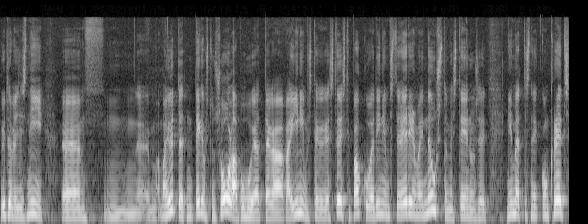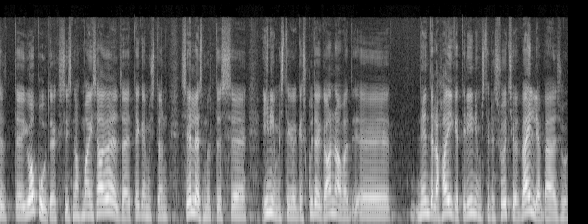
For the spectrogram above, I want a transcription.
ütleme siis nii ma ei ütle, et tegemist on soolapuhujatega, aga inimestega, kes tõesti pakuvad inimestele erinevaid nõustamisteenuseid, nimetas neid konkreetselt jobudeks, siis noh, ma ei saa öelda, et tegemist on selles mõttes inimestega, kes kuidagi annavad nendele haigetele inimestele, kes otsivad väljapääsu,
